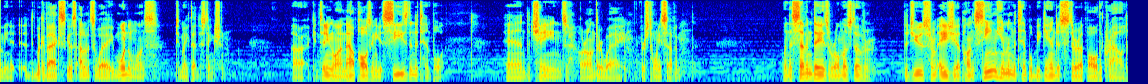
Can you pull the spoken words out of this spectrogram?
I mean, it, the book of Acts goes out of its way more than once to make that distinction. All right, continuing on. Now Paul's going to get seized in the temple, and the chains are on their way. Verse 27. When the seven days were almost over, the Jews from Asia, upon seeing him in the temple, began to stir up all the crowd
